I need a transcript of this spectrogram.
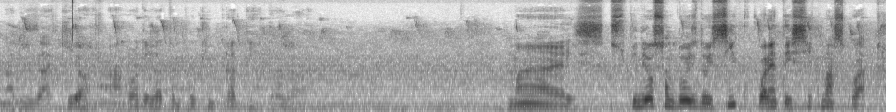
analisar aqui, ó, a roda já está um pouquinho para dentro agora. Mas os pneus são 225, 45 nas quatro.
